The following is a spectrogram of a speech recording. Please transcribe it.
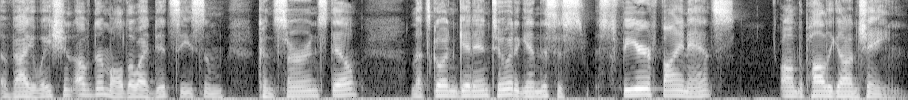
evaluation of them, although I did see some concern still. Let's go ahead and get into it. Again, this is Sphere Finance on the Polygon chain.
